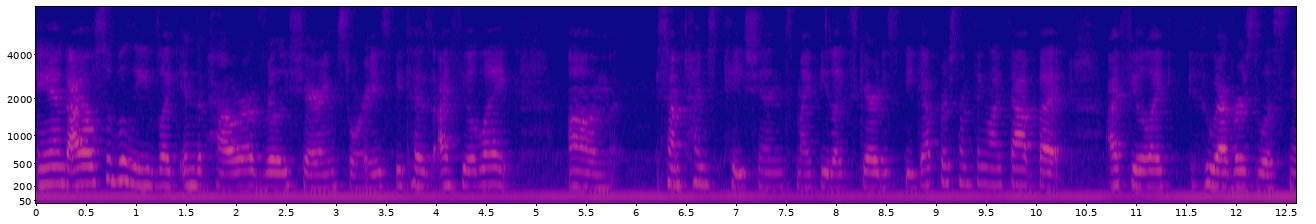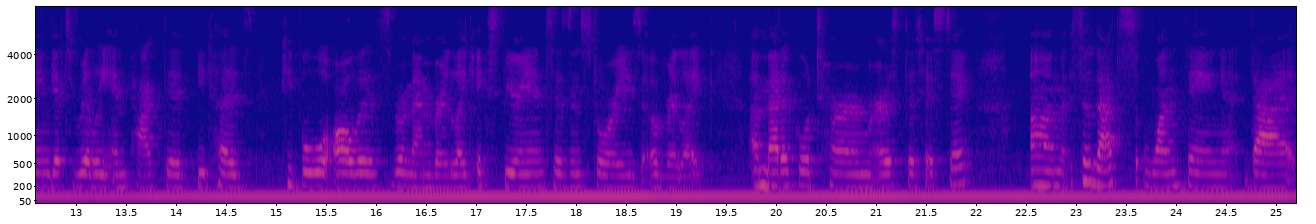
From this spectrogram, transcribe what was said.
and I also believe like in the power of really sharing stories because I feel like um, sometimes patients might be like scared to speak up or something like that, but I feel like whoever's listening gets really impacted because people will always remember like experiences and stories over like a medical term or a statistic. Um, so that's one thing that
